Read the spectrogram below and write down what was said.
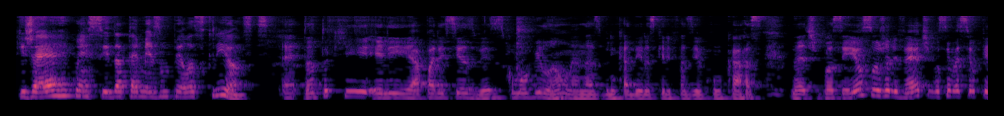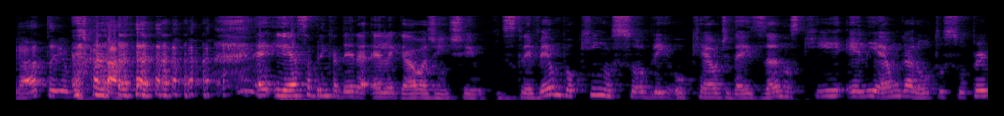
que já é reconhecida até mesmo pelas crianças. É, tanto que ele aparecia às vezes como vilão, né? Nas brincadeiras que ele fazia com o Cass, né? Tipo assim, eu sou o Jolivete, você vai ser o pirata e eu vou te catar. é, e essa brincadeira é legal a gente descrever um pouquinho sobre o Kel de 10 anos, que ele é um garoto super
